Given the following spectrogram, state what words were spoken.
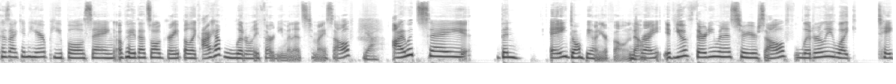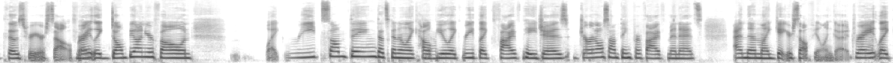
because I can hear people saying, okay, that's all great, but like I have literally 30 minutes to myself. Yeah. I would say then A, don't be on your phone, No. right? If you have 30 minutes to yourself, literally like take those for yourself, Yeah. right? Like don't be on your phone. Like read something that's going to like help you, like read like five pages, journal something for five minutes, and then like get yourself feeling good, right? Yeah. Like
